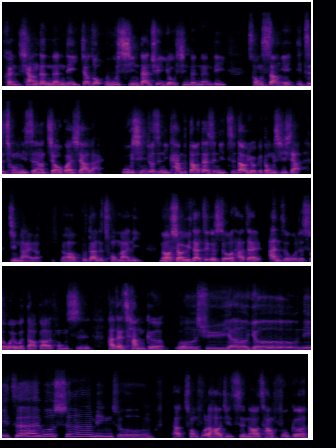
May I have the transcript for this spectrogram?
很强的能力，叫做无形但却有形的能力，从上面一直从你身上浇灌下来。无形就是你看不到，但是你知道有个东西下进来了，然后不断的充满你。然后小鱼在这个时候，他在按着我的手为我祷告的同时，他在唱歌。我需要有你在我生命中。他重复了好几次，然后唱副歌，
